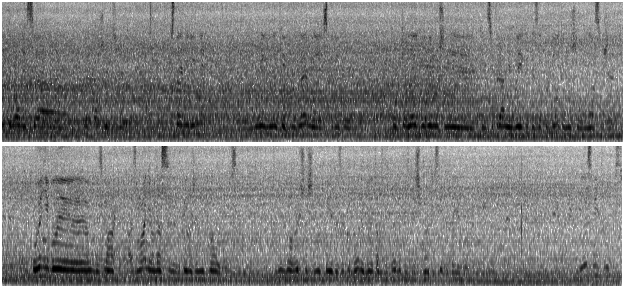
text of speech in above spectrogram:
готувалися, як кажуть, в стані війни. Були великі проблеми з підготовкою. Тобто Олег був вимушений в кінці травня виїхати за кордон, тому що у нас вже повинні були змагання, а змагання у нас в вже не проводилися. Тому було вирішено, що він поїде за кордон і буде там знаходитись до чемпіонату світу та Європи. Були свої трудності.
